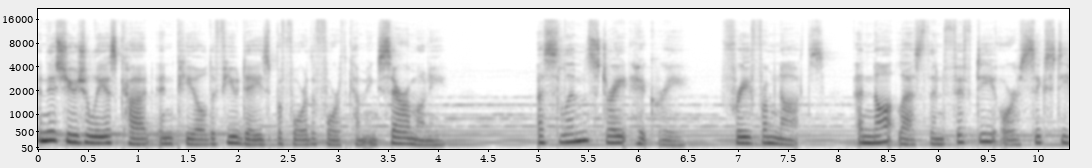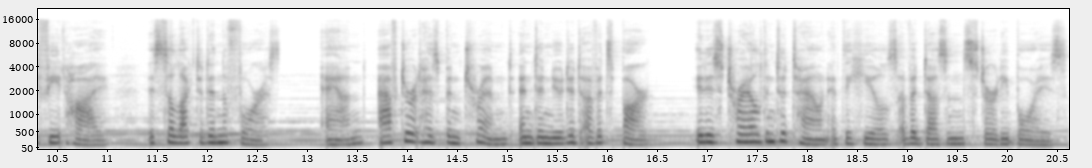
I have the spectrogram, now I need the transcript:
and this usually is cut and peeled a few days before the forthcoming ceremony. A slim, straight hickory, free from knots, and not less than 50 or 60 feet high, is selected in the forest and, after it has been trimmed and denuded of its bark, it is trailed into town at the heels of a dozen sturdy boys.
